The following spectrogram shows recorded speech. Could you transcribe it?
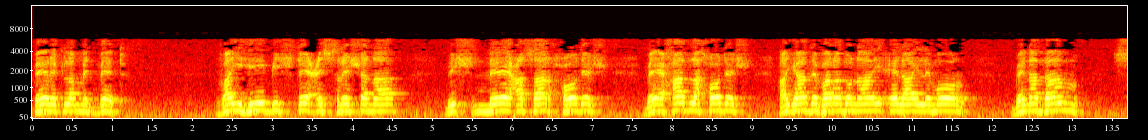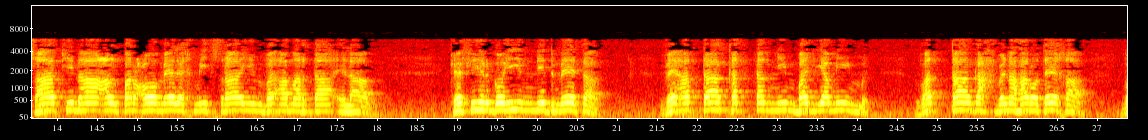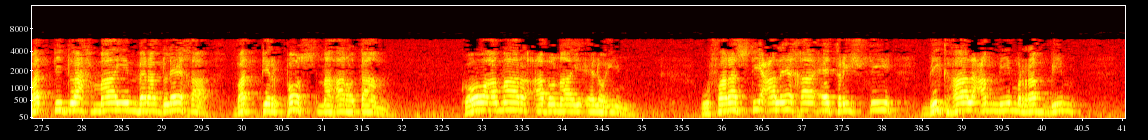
פרק ל"ב. ויהי בשתי עשרה שנה, בשני עשר חודש, באחד לחודש, היה דבר אדוני אלי לאמור, בן אדם, שא קינה על פרעה מלך מצרים, ואמרת אליו, כפיר גויים נדמת, ואתה קטנים בימים, ותגח בנהרותיך, ותדלח מים ברגליך, ותרפוס נהרותם. כה אמר אדוני אלוהים, ופרסתי עליך את רשתי בקהל עמים רבים,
